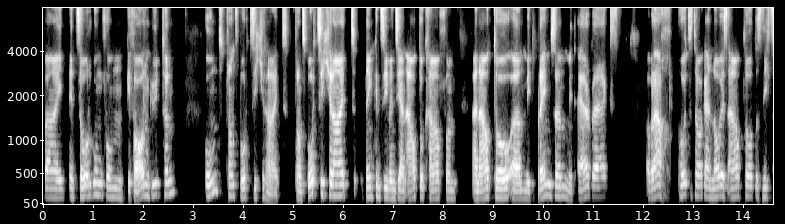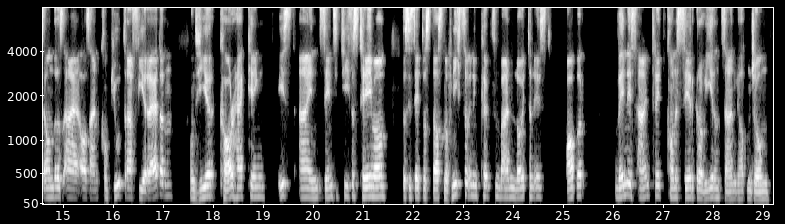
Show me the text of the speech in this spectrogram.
bei Entsorgung von Gefahrengütern und Transportsicherheit. Transportsicherheit, denken Sie, wenn Sie ein Auto kaufen, ein Auto äh, mit Bremsen, mit Airbags, aber auch heutzutage ein neues Auto, das ist nichts anderes als ein Computer auf vier Rädern. Und hier Car Hacking ist ein sensitives Thema. Das ist etwas, das noch nicht so in den Köpfen bei den Leuten ist. Aber wenn es eintritt, kann es sehr gravierend sein. Wir hatten schon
